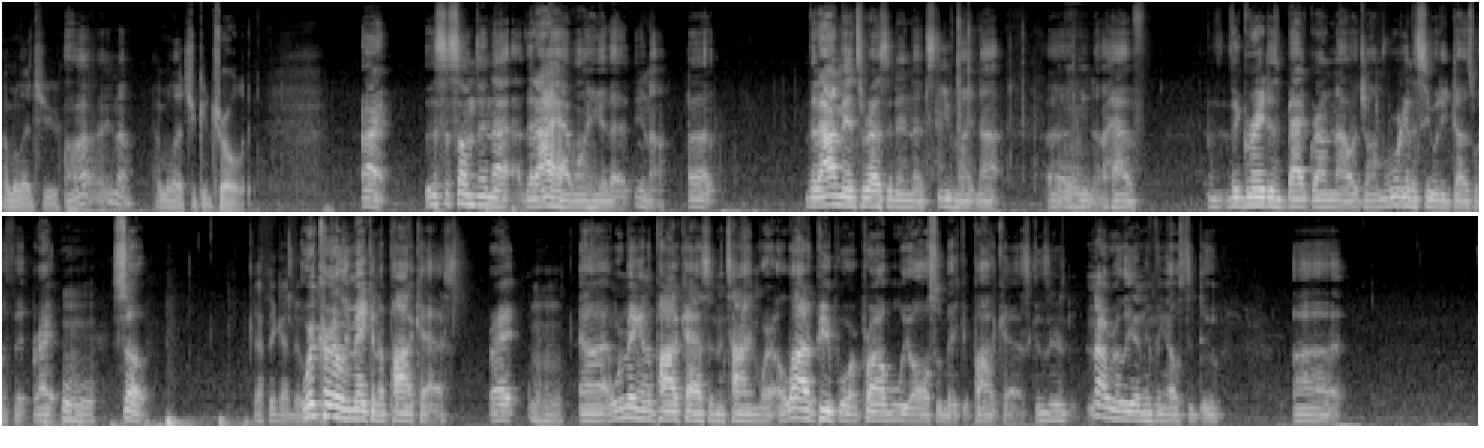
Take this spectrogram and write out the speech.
I'm gonna let you Uh, you know. I'm gonna let you control it All right. This is something that that I have on here that you know uh, that I'm interested in that Steve might not, uh, you know, have the greatest background knowledge on. But we're gonna see what he does with it, right? mm-hmm. So i think i know we're currently making a podcast, right? mm-hmm. Uh, we're making a podcast in a time where a lot of people are probably also making podcasts because there's not really anything else to do. Uh,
